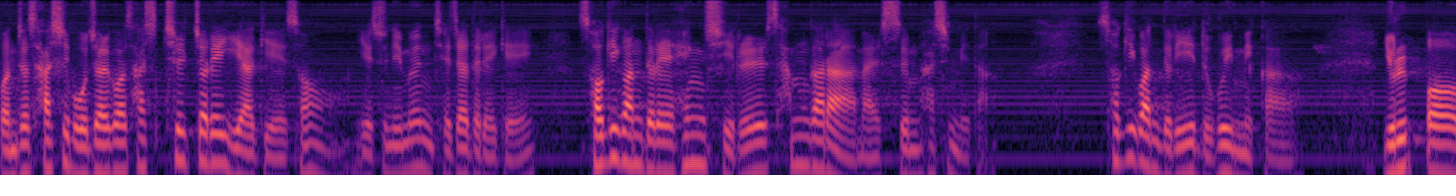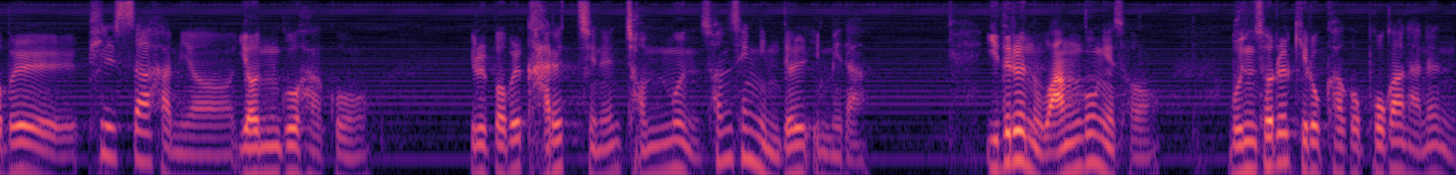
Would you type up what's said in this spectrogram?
먼저 45절과 47절의 이야기에서 예수님은 제자들에게 서기관들의 행실을 삼가라 말씀하십니다. 서기관들이 누구입니까? 율법을 필사하며 연구하고 율법을 가르치는 전문 선생님들입니다. 이들은 왕궁에서 문서를 기록하고 보관하는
